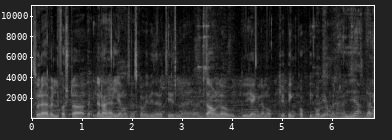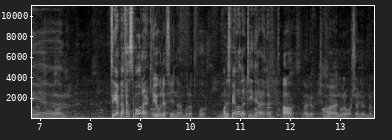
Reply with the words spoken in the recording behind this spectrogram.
Så det är väl första den här helgen och sen ska vi vidare till eh, Download i England och Pink Pop i Holland. Jävlar, det är trevliga festivaler. Jo, det är fina båda två. Har ni spelat där tidigare eller? Ja, det har vi gjort. Det var några år sedan nu men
